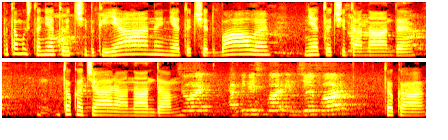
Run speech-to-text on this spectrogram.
Потому что нету читгьяны, нету читбалы, нету читананды, только джара ананда, только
